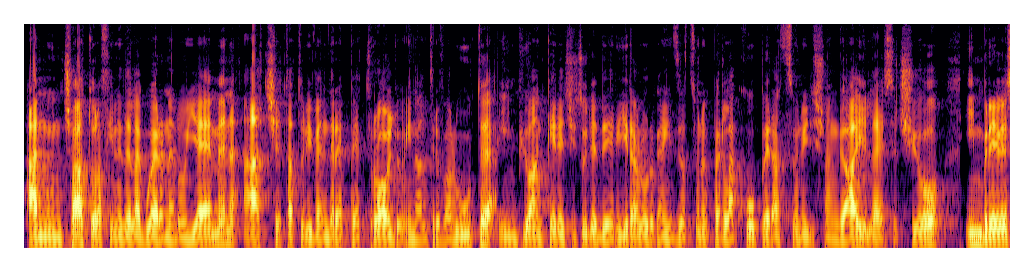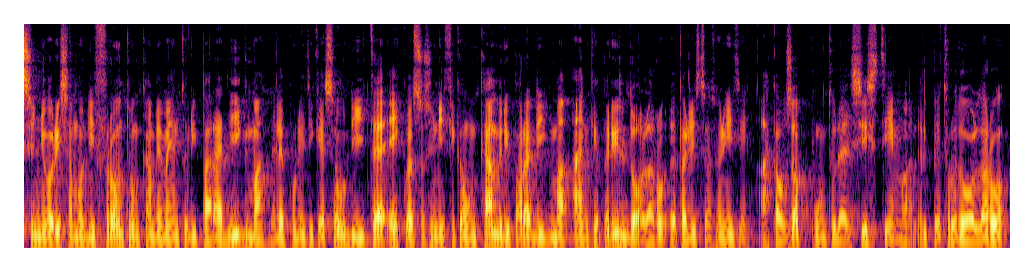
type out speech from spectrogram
ha annunciato la fine della guerra nello Yemen, ha accettato di vendere petrolio in altre valute, in più ha anche deciso di aderire all'Organizzazione per la cooperazione di Shanghai, la SCO. In breve, signori, siamo di fronte a un cambiamento di paradigma nelle politiche saudite e questo significa un cambio di paradigma anche per il dollaro e per gli Stati Uniti, a causa appunto del sistema del petrodollaro.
